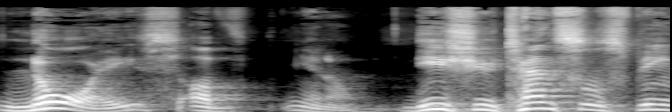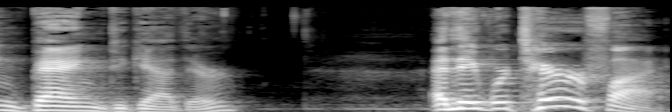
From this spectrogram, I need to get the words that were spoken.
noise of you know, these utensils being banged together. And they were terrified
